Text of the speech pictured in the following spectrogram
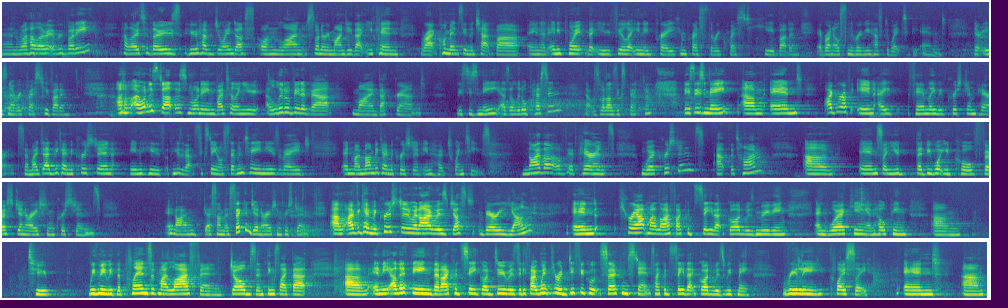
And well, hello, everybody. Hello to those who have joined us online. I just want to remind you that you can write comments in the chat bar, and at any point that you feel that you need prayer, you can press the request here button. Everyone else in the room, you have to wait to the end. There is no request here button. Um, I want to start this morning by telling you a little bit about my background. This is me as a little person. That was what I was expecting. This is me. Um, and I grew up in a family with Christian parents. So my dad became a Christian in his, I think he was about 16 or 17 years of age, and my mum became a Christian in her 20s. Neither of their parents were Christians at the time, um, and so they'd be what you'd call first generation Christians and I guess I'm a second generation Christian. Um, I became a Christian when I was just very young, and throughout my life, I could see that God was moving and working and helping um, to with me with the plans of my life and jobs and things like that. Um, and the other thing that I could see God do is that if I went through a difficult circumstance, I could see that God was with me really closely. And um,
